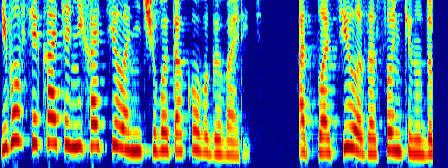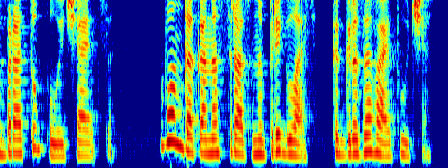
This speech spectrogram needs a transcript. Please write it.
И вовсе Катя не хотела ничего такого говорить. Отплатила за Сонькину доброту, получается. Вон как она сразу напряглась, как грозовая туча.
